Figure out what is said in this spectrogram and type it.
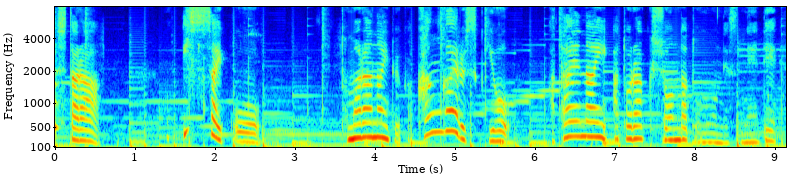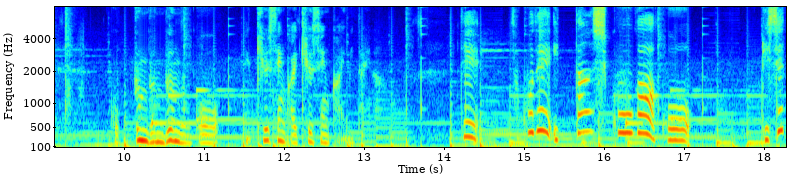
出したら一切こう止まらないというか考える隙を与えないアトラクションだと思うんですね。でこうブンブンブンブンこう9,000回9,000回みたいな。でそこで一旦思考がこうリセッ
